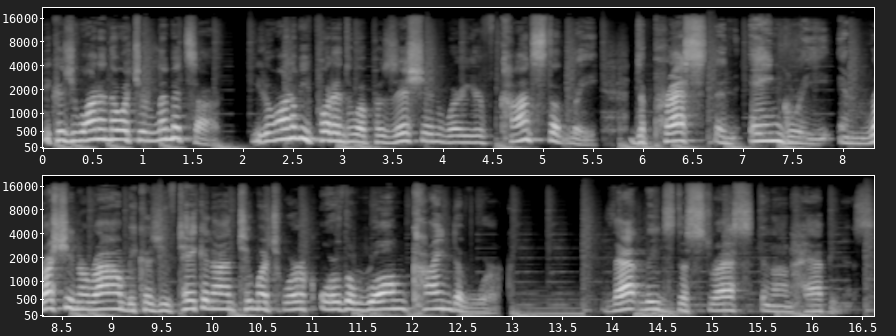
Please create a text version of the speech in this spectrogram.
because you want to know what your limits are. You don't want to be put into a position where you're constantly depressed and angry and rushing around because you've taken on too much work or the wrong kind of work. That leads to stress and unhappiness.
